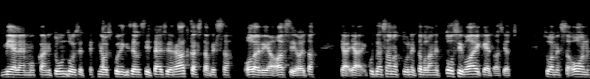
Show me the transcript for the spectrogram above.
mieleen mukaan niin tuntuisi, että, ne olisi kuitenkin sellaisia täysin ratkaistavissa olevia asioita. Ja, ja kuten sanottu, niin tavallaan ne tosi vaikeat asiat Suomessa on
